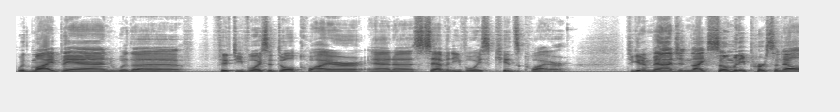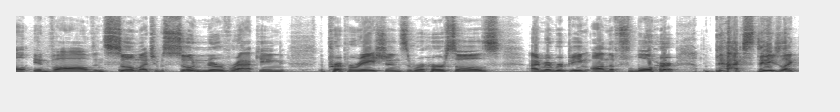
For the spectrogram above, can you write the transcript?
with my band, with a 50 voice adult choir and a 70 voice kids choir. If you can imagine like so many personnel involved and so much it was so nerve-wracking the preparations the rehearsals. I remember being on the floor backstage like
